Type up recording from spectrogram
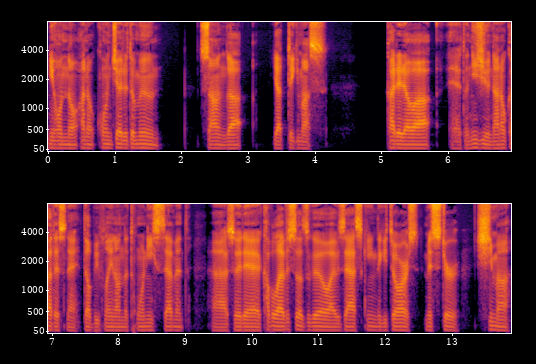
日本のあのコンチェルトムーンさんがやってきます。彼らは、えっ、と、27日ですね。They'll be playing on the 27th. Uh, それで、a couple episodes ago, I was asking the guitarist, Mr. Shima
